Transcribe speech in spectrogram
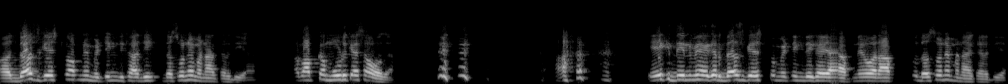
दस गेस्ट को आपने मीटिंग दिखा दी, दसों ने मना कर दिया। अब आपका मूड कैसा होगा? एक दिन में अगर दस गेस्ट को मीटिंग दी गई आपने और आपको दसों ने मना कर दिया,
